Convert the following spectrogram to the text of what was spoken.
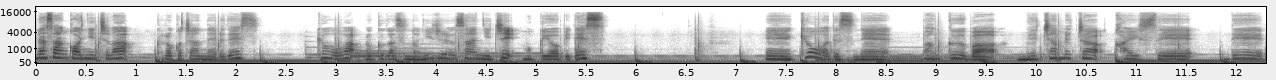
皆さんこんにちは、クロコチャンネルです。今日は6月の23日木曜日です。えー、今日はですね、バンクーバーめちゃめちゃ快晴で、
